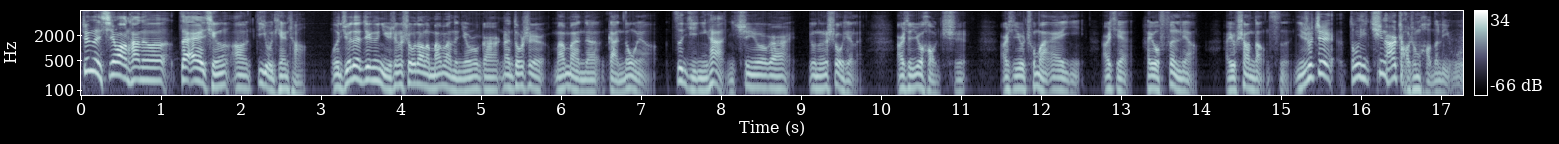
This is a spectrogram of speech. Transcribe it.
真的希望他能在爱情啊地久天长。我觉得这个女生收到了满满的牛肉干，那都是满满的感动呀。自己你看，你吃牛肉干又能瘦下来，而且又好吃，而且又充满爱意，而且还有分量，还有上档次。你说这东西去哪儿找这么好的礼物？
